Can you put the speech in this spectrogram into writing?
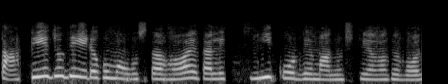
তাতে যদি এরকম অবস্থা হয় তাহলে কি করবে মানুষ? তুই আমাকে বল।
